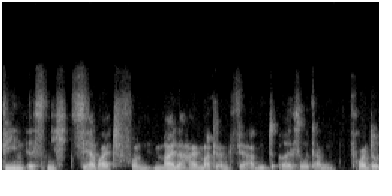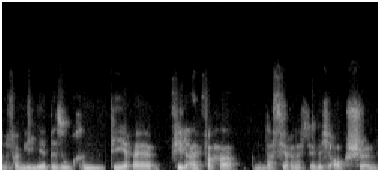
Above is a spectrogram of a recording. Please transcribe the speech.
Wien ist nicht sehr weit von meiner Heimat entfernt. Also dann Freunde und Familie besuchen wäre viel einfacher. Und das wäre natürlich auch schön.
